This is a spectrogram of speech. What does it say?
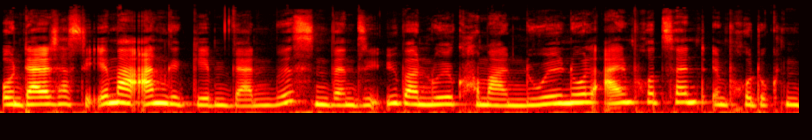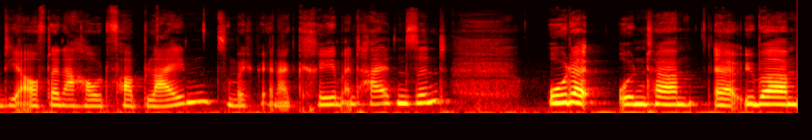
Und dadurch, dass die immer angegeben werden müssen, wenn sie über 0,001% in Produkten, die auf deiner Haut verbleiben, zum Beispiel einer Creme enthalten sind, oder unter äh, über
